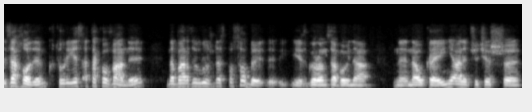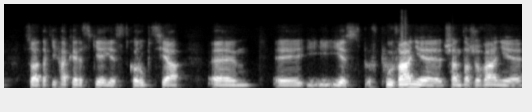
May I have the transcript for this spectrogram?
Zachodem, który jest atakowany na bardzo różne sposoby. Jest gorąca wojna na Ukrainie, ale przecież są ataki hakerskie, jest korupcja, jest wpływanie, szantażowanie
